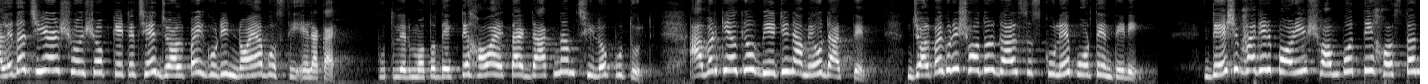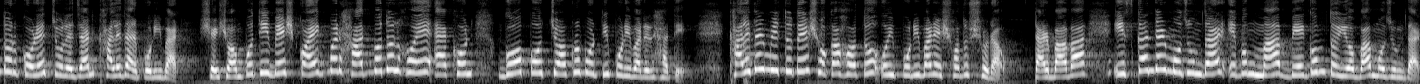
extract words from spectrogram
খালেদা জিয়ার শৈশব কেটেছে জলপাইগুড়ির নয়াবস্তি এলাকায়। পুতুলের মতো দেখতে হওয়ায় তার ডাকনাম ছিল পুতুল। আবার কেউ কেউ বিয়েটি নামেও ডাকতেন। জলপাইগুড়ি সদর গার্লস স্কুলে পড়তেন তিনি। দেশভাগের পরে সম্পত্তি হস্তান্তর করে চলে যান খালেদার পরিবার। সেই সম্পত্তি বেশ কয়েকবার হাত বদল হয়ে এখন গোপ ও চক্রবর্তী পরিবারের হাতে। খালেদার মৃত্যুতে শোকাহত ওই পরিবারের সদস্যরাও। তার বাবা ইস্কান্দার মজুমদার এবং মা বেগম তৈয়বা মজুমদার।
